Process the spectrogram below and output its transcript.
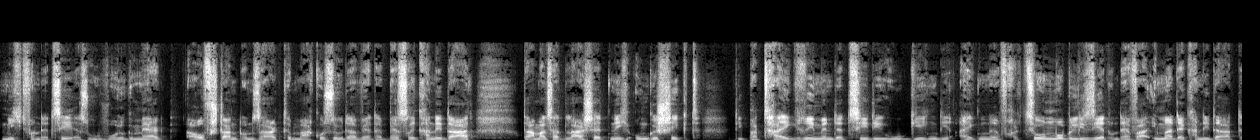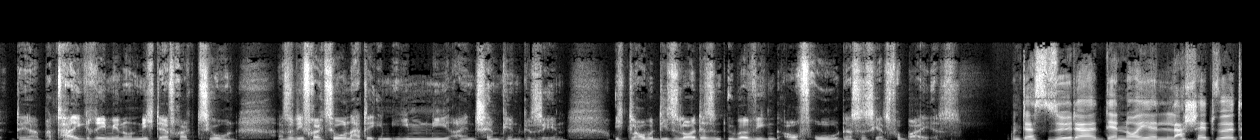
nicht von der CSU wohlgemerkt, aufstand und sagte, Markus Söder wäre der bessere Kandidat. Damals hat Laschet nicht ungeschickt die Parteigremien der CDU gegen die eigene Fraktion mobilisiert und er war immer der Kandidat der Parteigremien und nicht der Fraktion. Also die Fraktion hatte in ihm nie einen Champion gesehen. Ich glaube, diese Leute sind überwiegend auch froh, dass es jetzt vorbei ist. Und dass Söder der neue Laschet wird,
